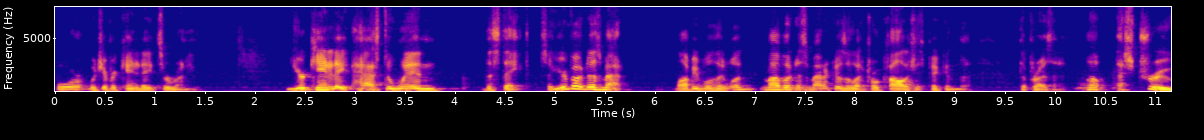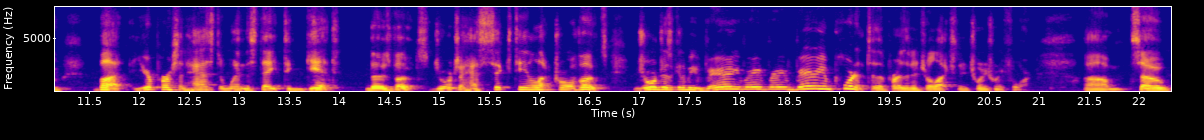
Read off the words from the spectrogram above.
for whichever candidates are running. Your candidate has to win the state. So your vote doesn't matter. A lot of people say, well, my vote doesn't matter because the Electoral College is picking the, the president. Well, that's true, but your person has to win the state to get those votes. Georgia has 16 electoral votes. Georgia is going to be very, very, very, very important to the presidential election in 2024. Um, so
